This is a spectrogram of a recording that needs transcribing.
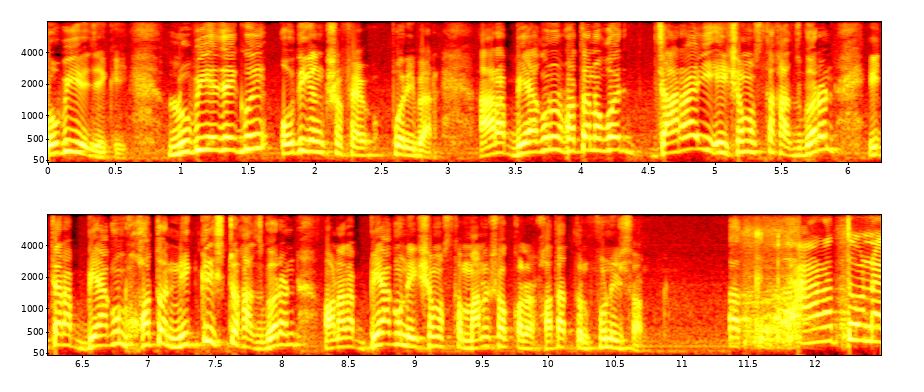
লোভিয়ে যে কি লোভিয়ে যে গই অধিকাংশ পরিবার। আর বিয়াগুনের কথা নকয়, যারাই এই সমস্ত কাজ করেন, এই তারা বিয়াগুন হত নিকৃষ্ট কাজ করেন ওনারা বিয়াগুন এই সমস্ত মানুষ সকলের হঠাৎ ফুনিশন আর তো না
